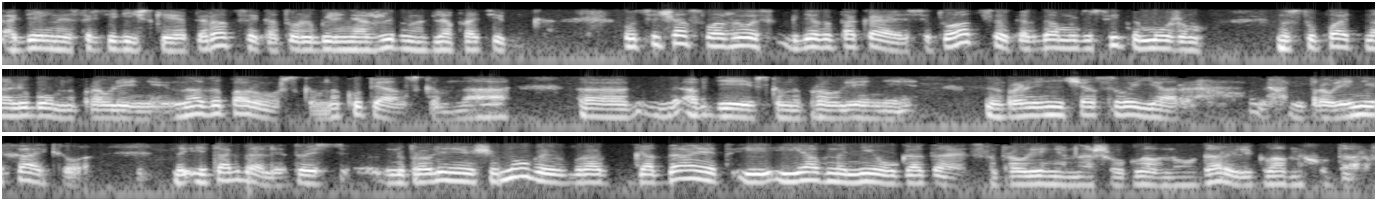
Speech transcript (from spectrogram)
отдельные стратегические операции, которые были неожиданны для противника. Вот сейчас сложилась где-то такая ситуация, когда мы действительно можем наступать на любом направлении. На Запорожском, на Купянском, на э, Авдеевском направлении, на направлении Часового Яра, направлении Харькова – и так далее. То есть направлений очень много, и враг гадает и явно не угадает с направлением нашего главного удара или главных ударов.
